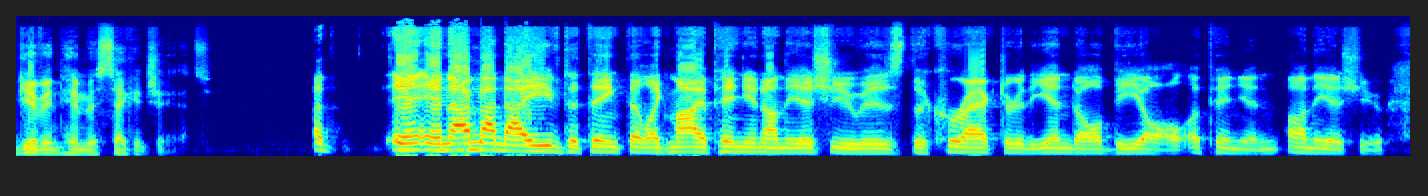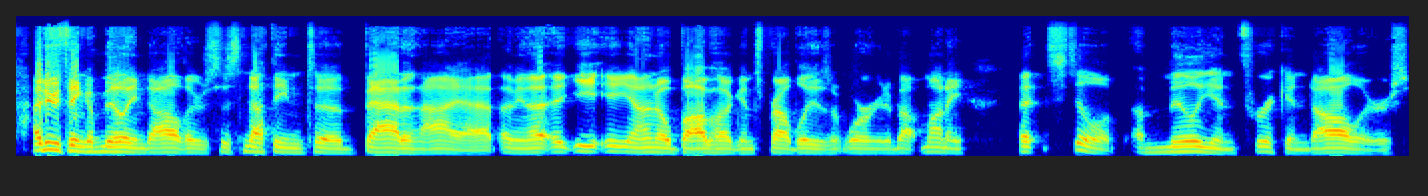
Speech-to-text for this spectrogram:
giving him a second chance. And, and I'm not naive to think that like my opinion on the issue is the correct or the end all be all opinion on the issue. I do think a million dollars is nothing to bat an eye at. I mean, I, I- know Bob Huggins probably isn't worried about money, but still a, a million freaking dollars.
